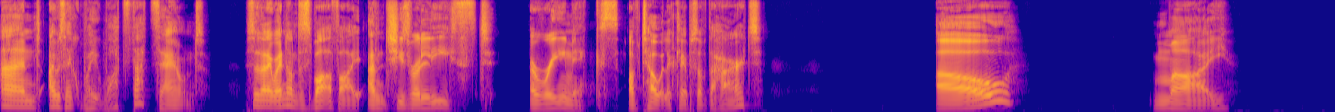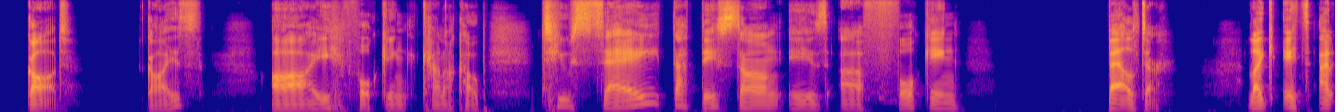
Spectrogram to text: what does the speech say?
And I was like, wait, what's that sound? So then I went onto Spotify and she's released a remix of Total Eclipse of the Heart. Oh my god. Guys, I fucking cannot cope. To say that this song is a fucking belter. Like it's an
